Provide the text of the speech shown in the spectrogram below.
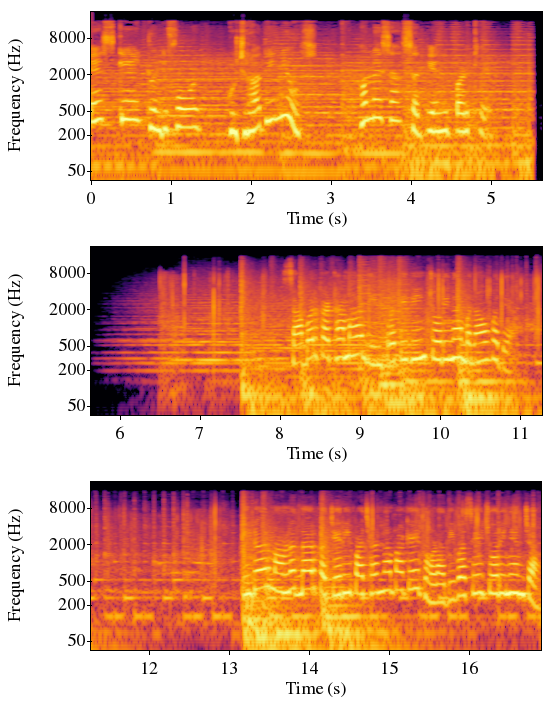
એસ કે ટ્વેન્ટી ફોર ગુજરાતી ન્યૂઝ. હંમેશા સત્યની પડખે. સાબરકાંઠામાં દિન પ્રતિદિન ચોરીના બનાવ વધ્યા. ઈડર મામલતદાર કચેરી પાછળના ભાગે ધોળા દિવસે ચોરીને અંજામ.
